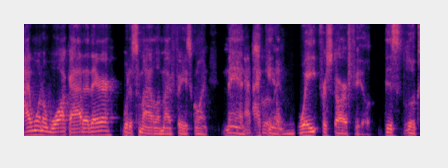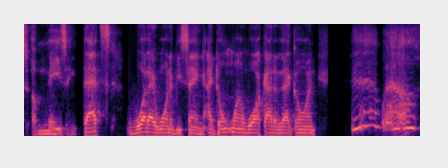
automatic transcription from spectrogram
I want to walk out of there with a smile on my face going, man, Absolutely. I can't wait for Starfield. This looks amazing. That's what I want to be saying. I don't want to walk out of that going, eh, well,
